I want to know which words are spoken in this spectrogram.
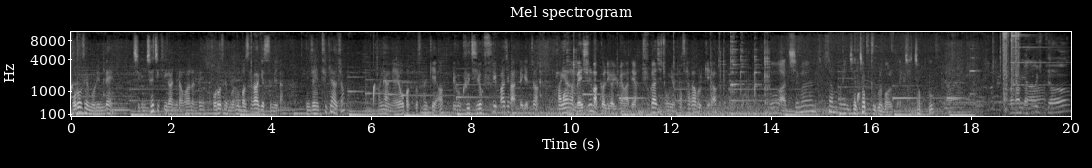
고로쇠물인데 지금 채집 기간이라고 하는데 고로쇠물 한번 사가겠습니다. 굉장히 특이하죠? 광양 애호박도 살게요. 그리고 그 지역 술이 빠지면 안 되겠죠? 광양은 매실 막걸리가 유명하대요. 두 가지 종류 다 사가 볼게요. 아침은 특산물인 제첩국을 먹을 거예요. 제첩국. 보십시오.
